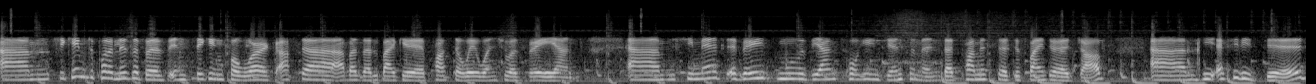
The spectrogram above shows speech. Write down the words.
Um, she came to Port Elizabeth in seeking for work after abazali bakhe passed away when she was very young. Um, she met a very smooth, young, talking gentleman that promised her to find her a job. Um, he actually did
